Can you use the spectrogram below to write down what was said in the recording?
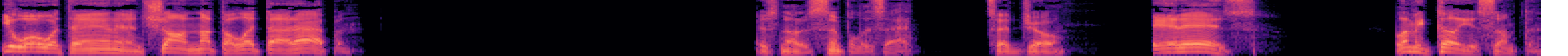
You owe it to Anna and Sean not to let that happen. It's not as simple as that, said Joe. It is. Let me tell you something.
